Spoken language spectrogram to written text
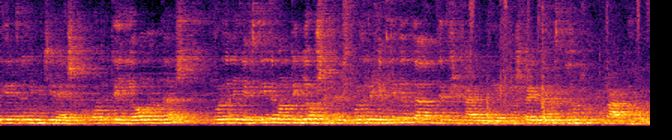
ιδιαίτερη νοικοκυρέ. Οπότε τελειώνοντας, μπορείτε να γευτείτε, μάλλον τελειώσετε, μπορείτε να γευτείτε τα τεψιχάρια που σας περιμένουν στο πάγκο.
